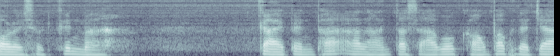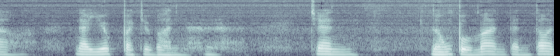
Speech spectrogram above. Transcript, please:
บริสุทธิ์ขึ้นมา กลายเป็นพระอาหารหันตสาวกของพระพุทธเจ้า ในยุคปัจจุบัน เช่นหลวงปู่มั่นเป็นต้น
